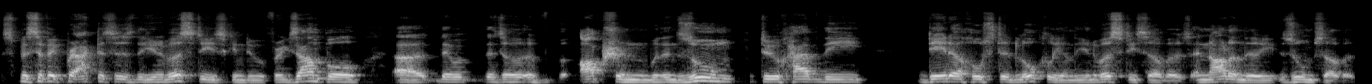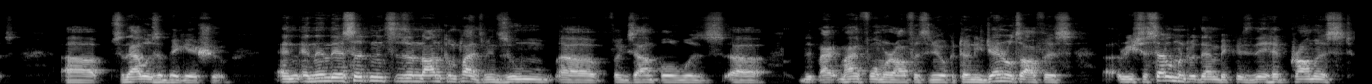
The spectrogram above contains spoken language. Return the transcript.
specific practices the universities can do. For example, uh, there, there's a, a option within Zoom to have the data hosted locally on the university servers and not on the Zoom servers. Uh, so that was a big issue. And, and then there are certain instances of non-compliance. I mean, Zoom, uh, for example, was uh, the, my, my, former office, New York Attorney General's office, uh, reached a settlement with them because they had promised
